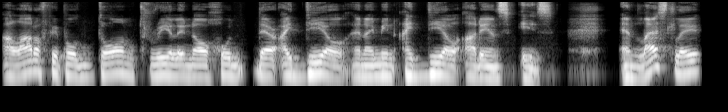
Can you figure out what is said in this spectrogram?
a lot of people don't really know who their ideal, and I mean ideal audience is. And lastly,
